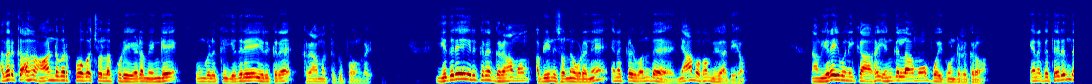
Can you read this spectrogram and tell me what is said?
அதற்காக ஆண்டவர் போக சொல்லக்கூடிய இடம் எங்கே? உங்களுக்கு எதிரே இருக்கிற கிராமத்துக்கு போங்கள். எதிரே இருக்கிற கிராமம் அப்படின்னு சொன்ன உடனே எனக்கு வந்த ஞாபகம் மிக அதிகம். நாம் இறைவனிக்காக எங்கெல்லாமோ போய் கொண்டிருக்கிறோம். எனக்கு தெரிந்த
